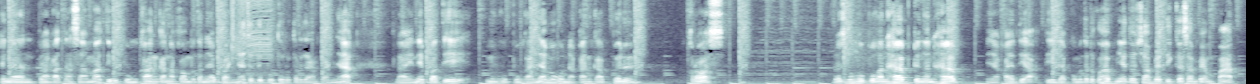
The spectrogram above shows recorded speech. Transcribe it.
dengan perangkat yang sama dihubungkan karena komputernya banyak jadi butuh router yang banyak. Nah ini berarti menghubungkannya menggunakan kabel cross. Terus menghubungkan hub dengan hub. Ya kayak di, di lab komputer itu hubnya itu sampai 3 sampai 4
